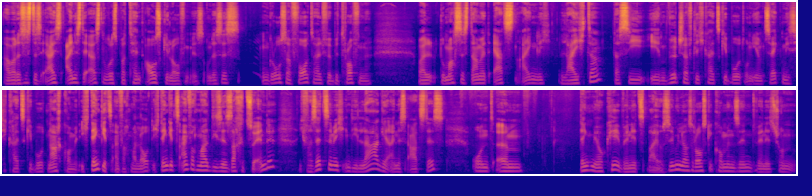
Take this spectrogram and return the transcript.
Aber das ist das eines der ersten, wo das Patent ausgelaufen ist. Und das ist ein großer Vorteil für Betroffene, weil du machst es damit Ärzten eigentlich leichter, dass sie ihrem Wirtschaftlichkeitsgebot und ihrem Zweckmäßigkeitsgebot nachkommen. Ich denke jetzt einfach mal laut, ich denke jetzt einfach mal diese Sache zu Ende. Ich versetze mich in die Lage eines Arztes und ähm, denke mir, okay, wenn jetzt Biosimilars rausgekommen sind, wenn jetzt schon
